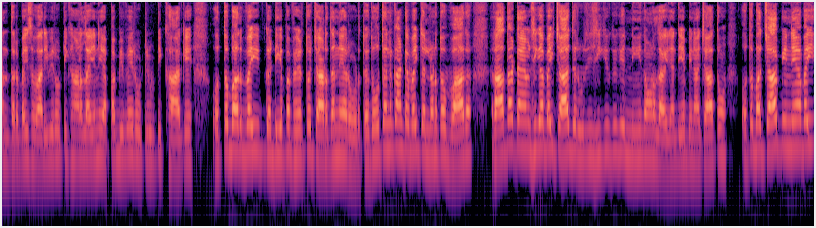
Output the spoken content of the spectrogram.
ਅੰਦਰ ਬਾਈ ਸਵਾਰੀ ਵੀ ਰੋਟੀ ਖਾਣ ਲੱਗ ਜਾਂਦੀ, ਆਪਾਂ ਵੀ ਬਾਈ ਰੋਟੀ ਰੋਟੀ ਖਾ ਕੇ ਉਸ ਤੋਂ ਬਾਅਦ ਬਾਈ ਗੱਡੀ ਆਪਾਂ ਫੇਰ ਤੋਂ ਚੜ ਦਿੰਦੇ ਆ ਰੋਡ ਤੇ। 2-3 ਘੰਟੇ ਬਾਈ ਚੱਲਣ ਤੋਂ ਬਾਅਦ, ਰਾਤ ਦਾ ਟਾਈਮ ਸੀਗਾ ਬਾਈ ਚਾਹ ਜ਼ਰੂਰੀ ਸੀ ਕਿਉਂਕਿ ਨੀਂਦ ਆਉਣ ਲੱਗ ਜਾਂਦੀ ਹੈ ਬਿਨਾਂ ਚਾਹ ਤੋਂ। ਉਸ ਤੋਂ ਬਾਅਦ ਚਾਹ ਪੀਂਦੇ ਆ ਬਾਈ,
